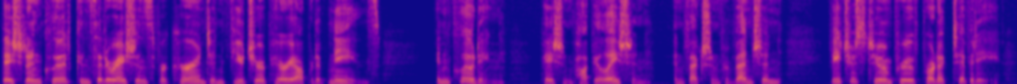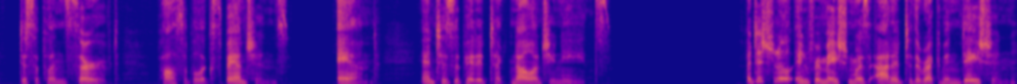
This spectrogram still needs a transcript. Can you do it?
they should include considerations for current and future perioperative needs, including patient population, infection prevention, features to improve productivity, disciplines served, possible expansions, and anticipated technology needs. Additional information was added to the recommendation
